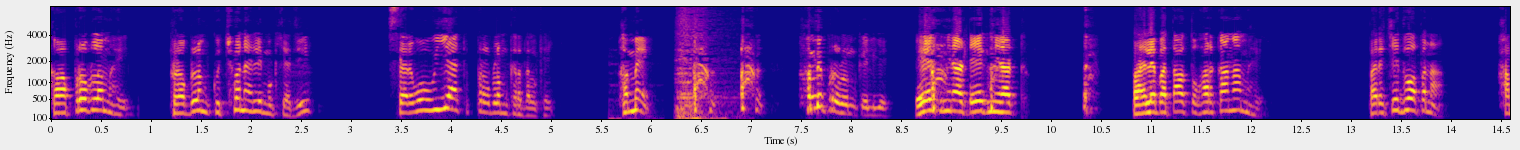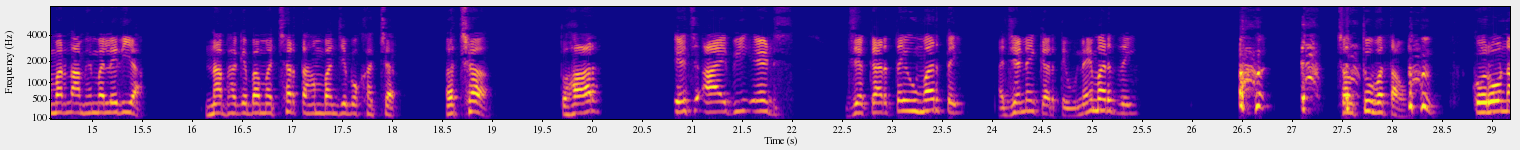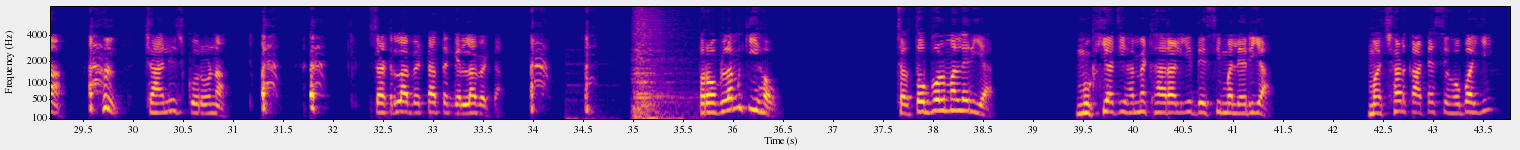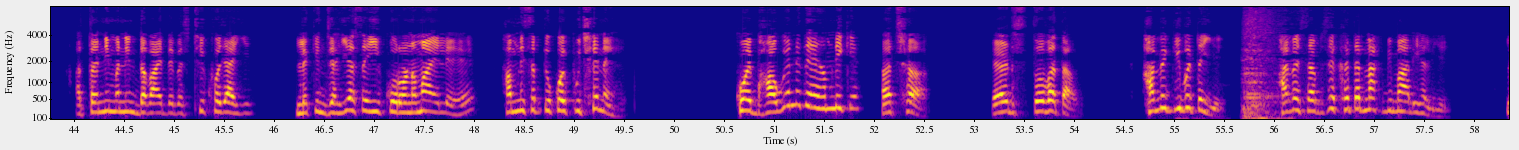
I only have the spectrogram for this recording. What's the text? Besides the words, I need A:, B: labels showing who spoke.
A: का प्रॉब्लम है? प्रॉब्लम कुछो नहीं, मुखिया जी। सर्वोइया के प्रॉब्लम कर दल के हमें हमें प्रॉब्लम के लिए। एक मिनट एक मिनट। पहले बताओ, तुहार का नाम है? परिचय दो अपना? हमार नाम है मलेरिया। ना भगे बा मच्छर तो हम बन जेबो खच्चर। अच्छा तुहार एच आई वी एड्स जे करते उ मरते जे नहीं करते उ नहीं मरते। चल, तू बताओ। कोरोना चालीस कोरोना। सटला बेटा तो गेला बेटा। प्रॉब्लम की हो? चल तो बोल मलेरिया। मुखिया जी हमें ठहरा लिए देसी मलेरिया। मच्छर काटे से हो बही आ तनी मनी दवाई देवे ठीक हो जाइए। लेकिन जहिया से ही कोरोनमा अले है, हमनी सबके कोई पूछे नहीं है। कोई भावे नहीं दे हमनी के? अच्छा एड्स तो बताओ। हमें की बताइए? हमें सबसे खतरनाक बीमारी हलिए।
